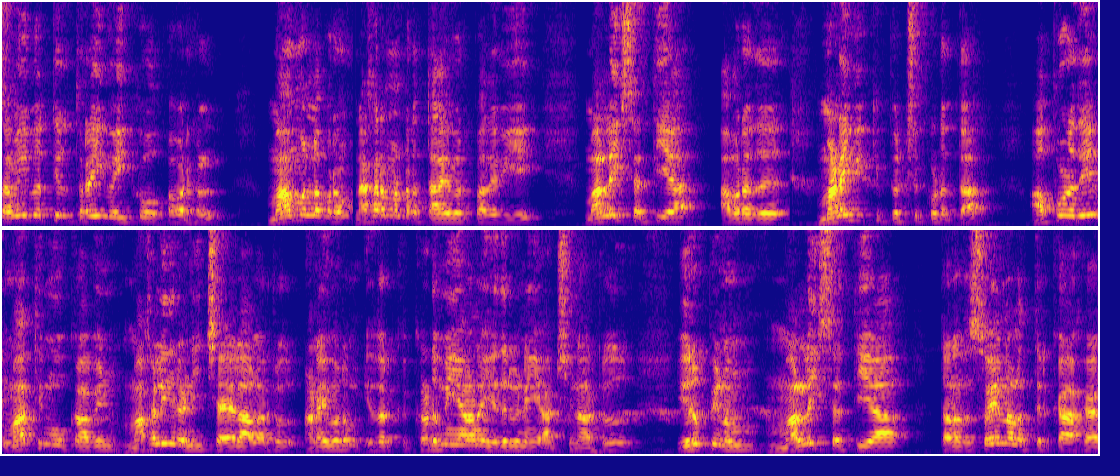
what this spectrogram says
சமீபத்தில் துறை வைகோ அவர்கள் மாமல்லபுரம் நகரமன்ற தலைவர் பதவியை மல்லை சத்யா அவரது மனைவிக்கு பெற்றுக் கொடுத்தார். அப்பொழுதே மதிமுகவின் மகளிர் அணி செயலாளர்கள் அனைவரும் இதற்கு கடுமையான எதிர்வினை ஆற்றினார்கள். இருப்பினும் மல்லை சத்யா தனது சுயநலத்திற்காக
